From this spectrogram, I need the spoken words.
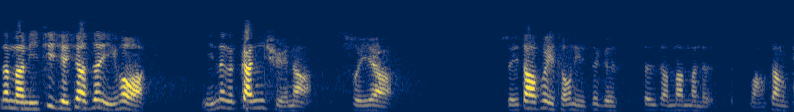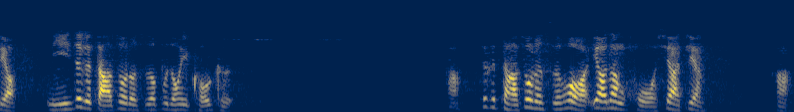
那么你气血下身以后啊，你那个肝泉呐，水啊，水道会从你这个身上慢慢的往上掉，你这个打坐的时候不容易口渴。啊，这个打坐的时候啊，要让火下降，啊，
